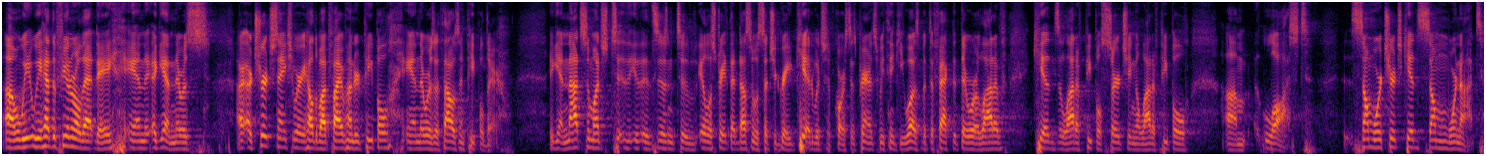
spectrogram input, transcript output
Um, we, we had the funeral that day, and again, there was our, our church sanctuary held about 500 people, and there was a thousand people there. Again, not so much to, this isn't to illustrate that Dustin was such a great kid, which of course as parents we think he was, but the fact that there were a lot of kids, a lot of people searching, a lot of people um, lost. Some were church kids, some were not.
